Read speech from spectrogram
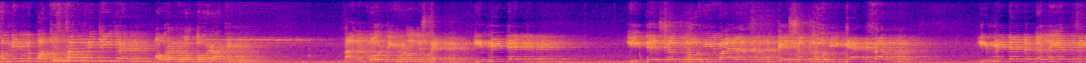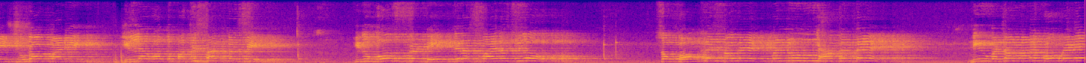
ಸೊ ನಿಮ್ಗೆ ಪಾಕಿಸ್ತಾನ ಪ್ರೀತಿ ಇದ್ರೆ ಅವರನ್ನು ಒದ್ದವರೆಗೆ ನಾನು ಕೋರ್ಟಿಗೆ ಹೇಳೋದಿಷ್ಟೇ ಇಮ್ಮಿಡಿಯೇಟ್ ಈ ದೇಶದ್ರೋಹಿ ವೈರಸ್ ದೇಶದ್ರೋಹಿ ಕ್ಯಾನ್ಸರ್ ಇಮ್ಮಿಡಿಯೇಟ್ ಗಲ್ಲಿಗೆರಿಸಿ ಶೂಟ್ ಔಟ್ ಮಾಡಿ, ಇಲ್ಲ ಒಂದು ಪಾಕಿಸ್ತಾನ ಕಳಿಸಿ. ಇದು ಮೋಸ್ಟ್ ಡೇಂಜರಸ್ ವೈರಸ್ ಇದು. ಸೊ ಕಾಂಗ್ರೆಸ್ನವರೇ, ನಿಮ್ಮನ್ನು ನುಂಗಿ ಹಾಕಂತೆ. ನೀವು ಬಚಾವ್ ಮಾಡಕ್ ಹೋಗಬೇಡಿ.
